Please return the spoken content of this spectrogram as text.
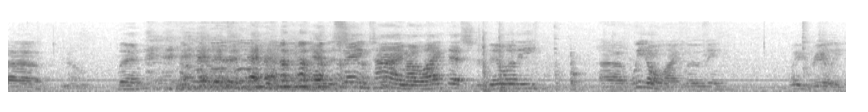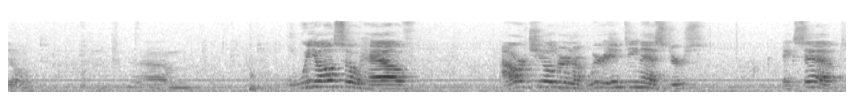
Uh, But at the same time, I like that stability. Uh, we don't like moving. We really don't. Um, We also have, our children, we're empty nesters, except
